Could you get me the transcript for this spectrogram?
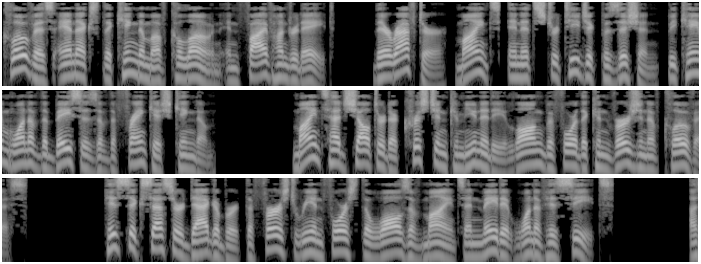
Clovis annexed the Kingdom of Cologne in 508. Thereafter, Mainz, in its strategic position, became one of the bases of the Frankish kingdom. Mainz had sheltered a Christian community long before the conversion of Clovis. His successor Dagobert I reinforced the walls of Mainz and made it one of his seats. A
